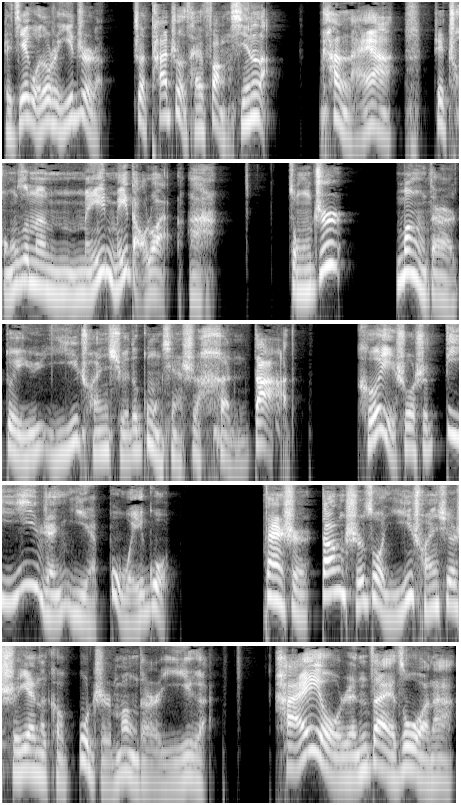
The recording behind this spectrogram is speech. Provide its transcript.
这结果都是一致的，这他这才放心了。看来啊，这虫子们没没捣乱啊。总之，孟德尔对于遗传学的贡献是很大的。可以说是第一人也不为过，但是当时做遗传学实验的可不止孟德尔一个，还有人在做呢。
